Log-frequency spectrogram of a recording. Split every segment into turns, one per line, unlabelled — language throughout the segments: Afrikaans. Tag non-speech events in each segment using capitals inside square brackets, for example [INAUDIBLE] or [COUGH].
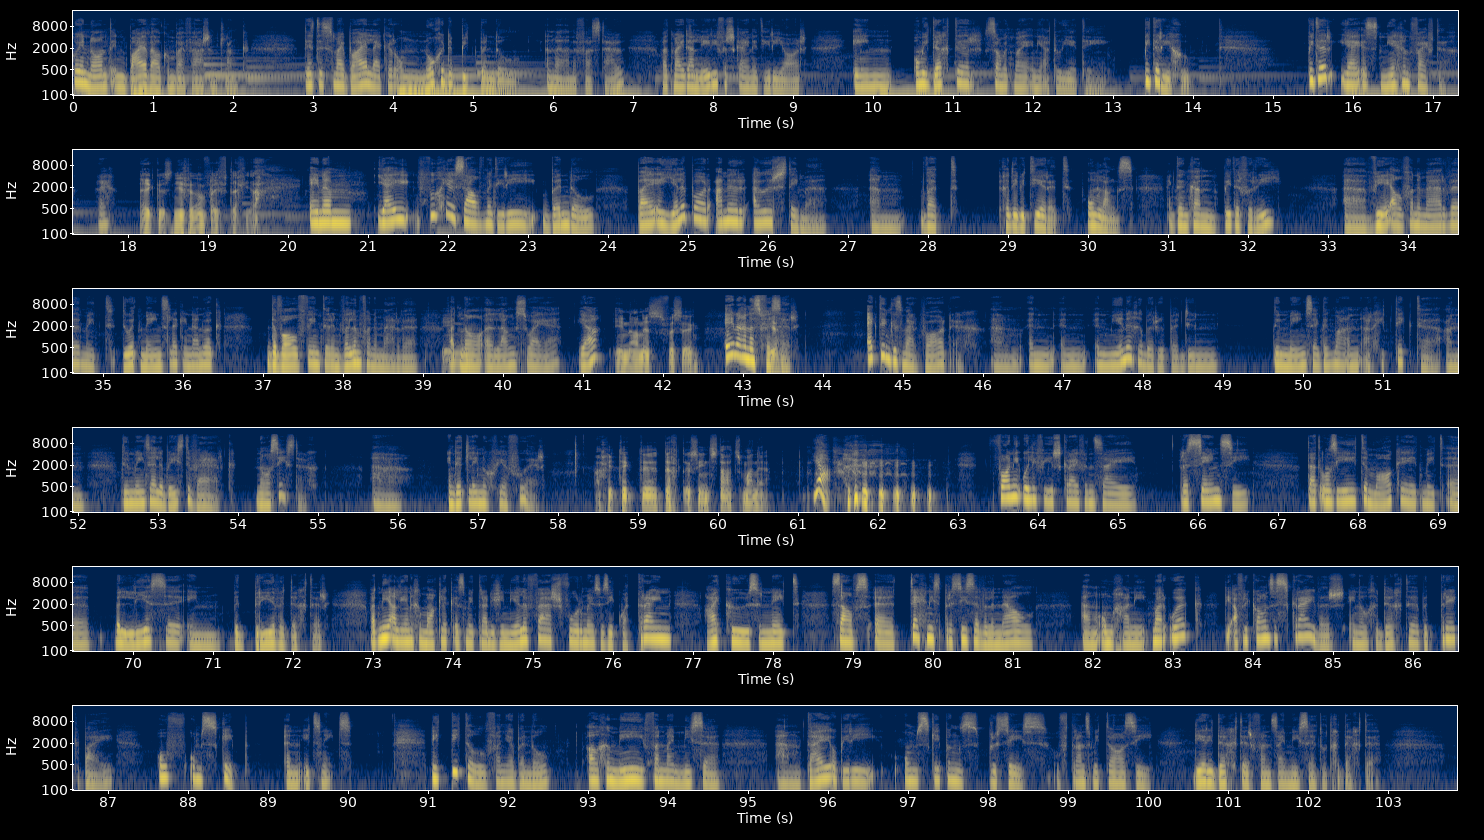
Goeienaand en baie welkom by Vers en Klank. Dit is my baie lekker om nog 'n debuutbundel in my hande vas te hou wat my dan Lady verskyn het hierdie jaar en om die digter saam met my in die ateljee te hê. Pieter Hugo. Pieter, jy is 59, reg?
Ek is 59, ja.
En ehm um, jy voeg jouself met hierdie bundel by 'n hele paar ander ouer stemme ehm um, wat gedebuteer het onlangs. Ek dink aan Pieter Fourie, uh WL van der Merwe met Doodmenslik en dan ook De Wal Venter en Willem van der Merwe wat
En,
na 'n lang swye, ja?
En Hannes Visser.
En Hannes Visser. Ja. Ek dink is merkwaardig. Um in in in menige beroepe doen doen mense, ek dink maar aan argitekte, aan doen mense hulle beste werk na 60. Uh en dit lê nog vir jou voor.
Argitekte, digters en staatsmanne.
Ja. [LAUGHS] Fanny Olivier skryf in sy resensie dat ons hier te maak het met 'n belese en bedrewe digter wat nie alleen gemaklik is met tradisionele versforme soos die kwatryn, haiku, sonnet, selfs 'n tegnies presiese villanel um, omgaan nie, maar ook die Afrikaanse skrywers en hul gedigte betrek by of omskep in iets nuuts. Die titel van jou bundel, Algemie van my muse, ehm um, dui op hierdie omskepingsproses of transmutasie deur die digter van sy muse tot gedigte.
